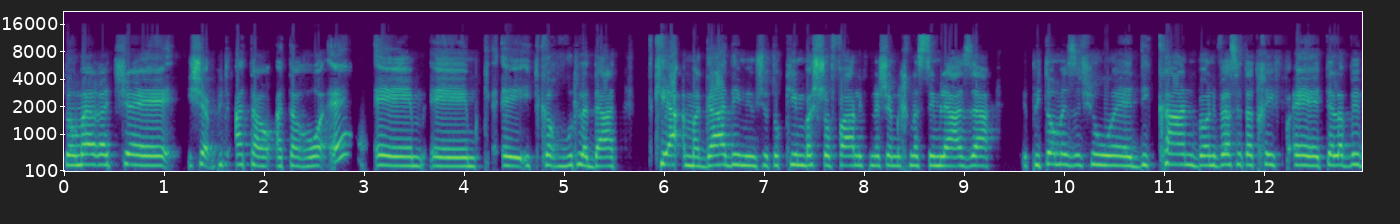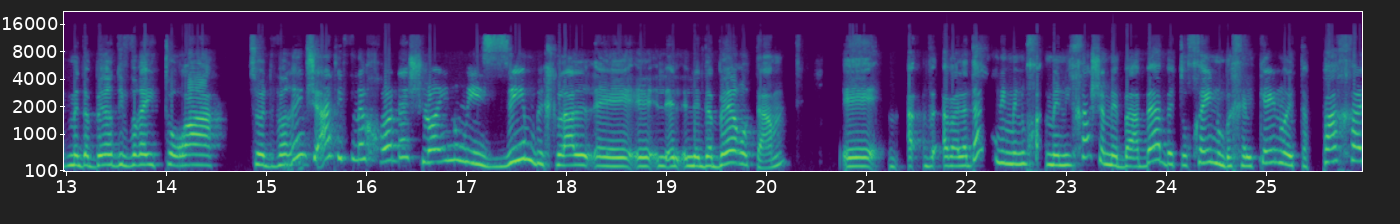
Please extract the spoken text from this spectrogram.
זאת אומרת שאתה רואה אה, אה, אה, התקרבות לדת, מג"דים שתוקעים בשופר לפני שהם נכנסים לעזה, פתאום איזשהו אה, דיקן באוניברסיטת חיפ, אה, תל אביב מדבר דברי תורה, זאת אומרת דברים שעד לפני חודש לא היינו מעיזים בכלל אה, לדבר אותם. אבל עדיין אני מניחה שמבעבע בתוכנו בחלקנו את הפחד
